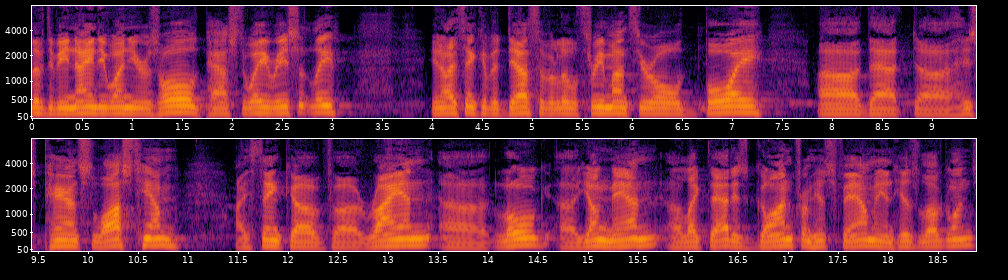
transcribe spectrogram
lived to be 91 years old, passed away recently. You know, I think of a death of a little three month year old boy uh, that uh, his parents lost him. I think of uh, Ryan uh, Logue, a young man uh, like that, is gone from his family and his loved ones.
